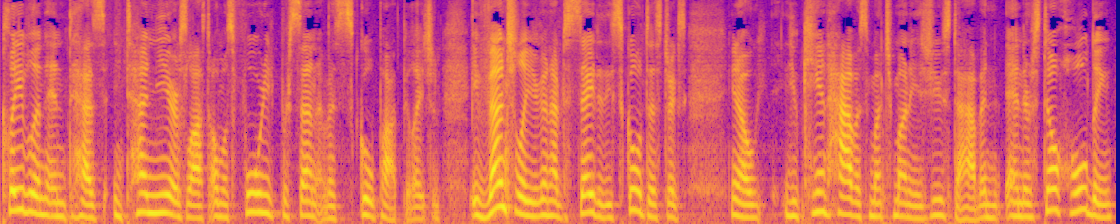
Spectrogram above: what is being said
Cleveland and has in 10 years lost almost 40% of its school population. Eventually, you're going to have to say to these school districts, you know, you can't have as much money as you used to have. And, and they're still holding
